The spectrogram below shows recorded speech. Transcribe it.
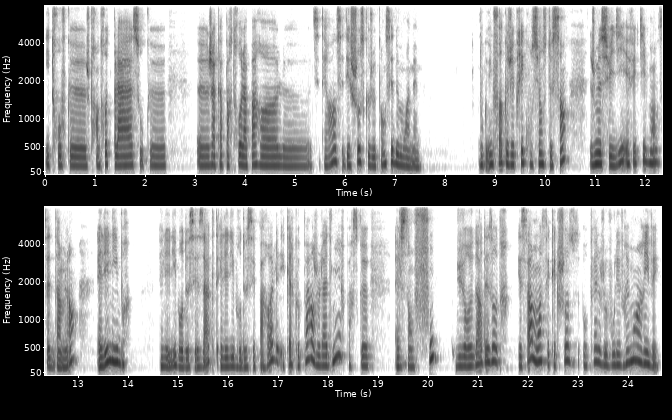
ils trouvent que je prends trop de place ou que, heu, j'accapare trop la parole, heu, et cetera. C'est des choses que je pensais de moi-même. Donc une fois que j'ai pris conscience de ça, je me suis dit: «Effectivement, cette dame-là, elle est libre. Elle est libre de ses actes, elle est libre de ses paroles et quelque part, je l'admire parce qu'elle s'en fout du regard des autres» et ça, moi, c'est quelque chose auquel je voulais vraiment arriver.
